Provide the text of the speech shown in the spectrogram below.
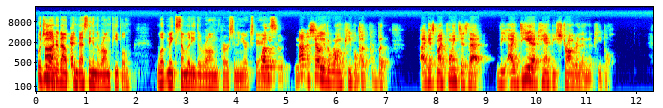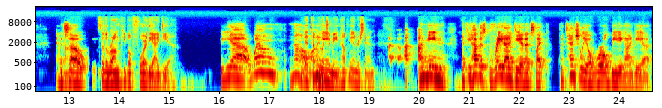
What'd you um, learn about and, investing in the wrong people? What makes somebody the wrong person in your experience? Well, not necessarily the wrong people, but but I guess my point is that the idea can't be stronger than the people. And uh, so, so the wrong people for the idea. Yeah. Well, no. Yeah. Tell me I what mean, you mean. Help me understand. I, I mean, if you have this great idea that's like potentially a world beating idea,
